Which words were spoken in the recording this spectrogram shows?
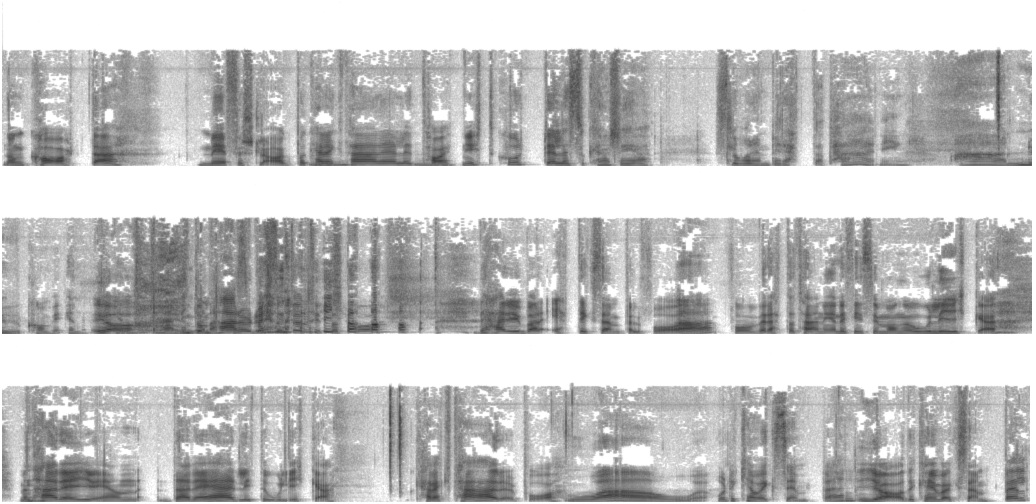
någon karta med förslag på karaktärer eller ta ett nytt kort eller så kanske jag slår en berättartärning. Ah, nu kom vi äntligen Ja, till tärningarna. de här har du tittat på. Ja. Det här är ju bara ett exempel på, Ja. på berättartärningar. Det finns ju många olika. Men här är ju en där det är lite olika karaktärer på. Wow! Och det kan vara exempel. Ja, det kan ju vara exempel.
